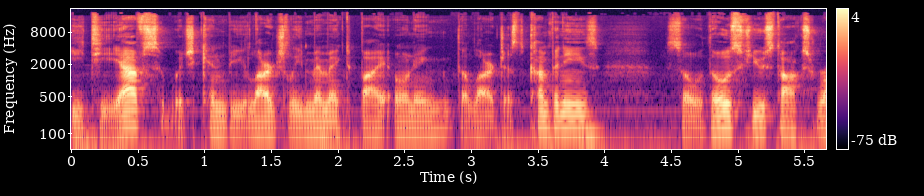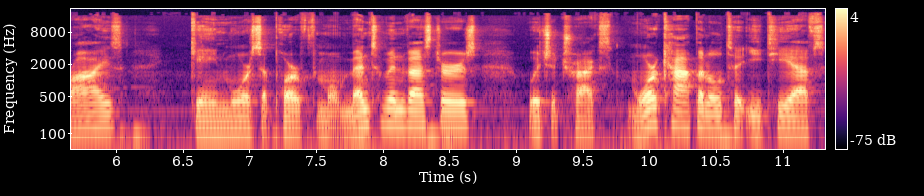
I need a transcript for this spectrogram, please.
ETFs, which can be largely mimicked by owning the largest companies. So those few stocks rise, gain more support from momentum investors, which attracts more capital to ETFs,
